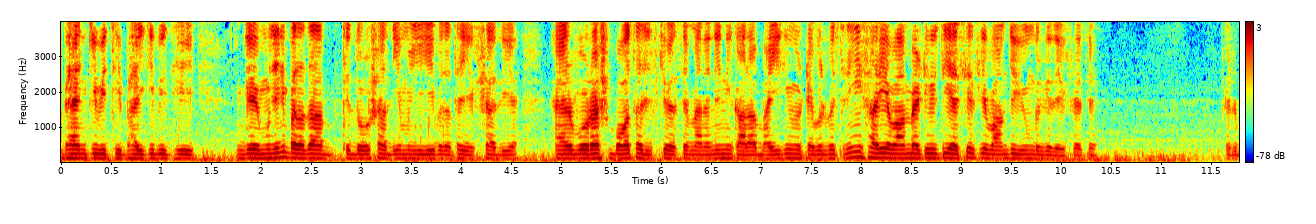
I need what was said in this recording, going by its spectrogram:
बहन की भी थी, भाई की भी थी। क्योंकि मुझे नहीं पता था कि दो शादियाँ, मुझे ये पता था एक शादी है। खैर, वो रश बहुत था, जिसकी वजह से मैंने नहीं निकाला। भाई की टेबल पर इतनी सारी आवाम बैठी हुई थी ऐसी ऐसी आवाम थी यूँ करके देख रहे थे। फिर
